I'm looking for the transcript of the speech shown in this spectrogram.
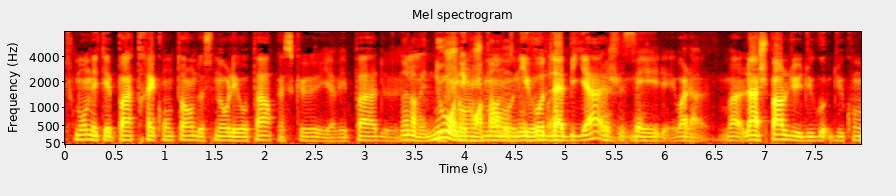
tout le monde n'était pas très content de Snow Leopard parce qu'il n'y avait pas de, Non, non, mais nous, on est changement contents de au niveau de l'habillage. Mais voilà, Voilà, là je parle du, du, du cons-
